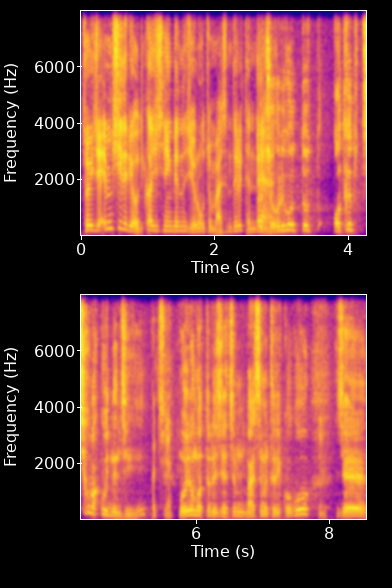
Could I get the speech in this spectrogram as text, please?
저희 이제 MC들이 어디까지 진행됐는지 이런 거 좀 말씀드릴 텐데. 그렇죠. 그리고 또 어떻게 또 치고받고 있는지, 그치. 뭐 이런 것들을 이제 좀 말씀을 드릴 거고, 음. 이제,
